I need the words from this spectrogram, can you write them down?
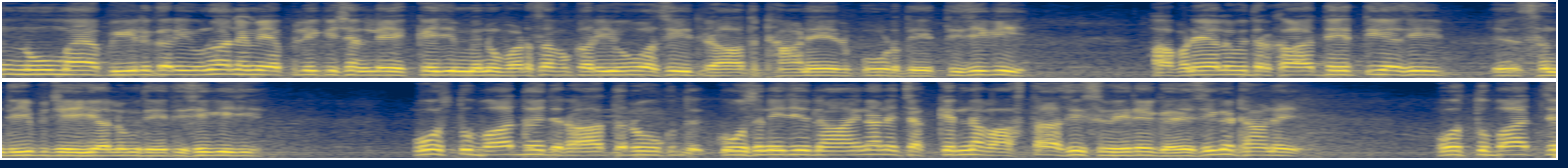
ਨੂੰ ਮੈਂ ਅਪੀਲ ਕਰੀ। ਉਹਨਾਂ ਨੇ ਵੀ ਐਪਲੀਕੇਸ਼ਨ ਲਿਖ ਕੇ ਜੀ ਮੈਨੂੰ WhatsApp ਕਰੀ। ਉਹ ਅਸੀਂ ਰਾਤ ਥਾਣੇ ਰਿਪੋਰਟ ਦੇ ਦਿੱਤੀ ਸੀਗੀ। ਆਪਣੇ ਵੱਲੋਂ ਵੀ ਦਰਖਾਸਤ ਦੇ ਦਿੱਤੀ। ਅਸੀਂ ਸੰਦੀਪ ਜੇਈ ਵੱਲੋਂ ਵੀ ਦੇ ਦਿੱਤੀ ਸੀਗੀ ਜੀ। ਉਸ ਤੋਂ ਬਾਅਦ ਵਿੱਚ ਰਾਤ ਰੋਕ ਕੁਛ ਨਹੀਂ ਜੀ, ਨਾ ਇਹਨਾਂ ਨੇ ਚੱਕੇ, ਨਾ ਵਾਸਤਾ ਅਸੀਂ ਸਵੇਰੇ ਗਏ ਸੀਗੇ ਥਾਣੇ। ਉਸ ਤੋਂ ਬਾਅਦ ਚ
